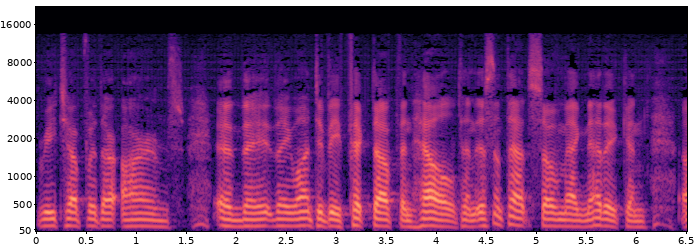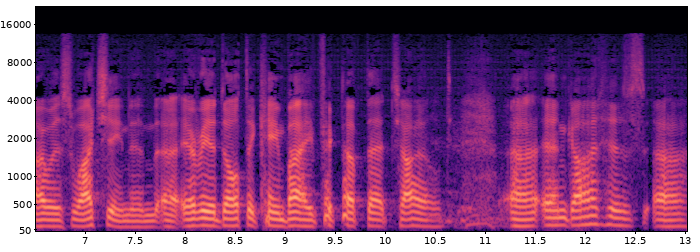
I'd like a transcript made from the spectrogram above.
reach up with their arms and they, they want to be picked up and held. And isn't that so magnetic? And I was watching, and uh, every adult that came by picked up that child. Uh, and God has, uh,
